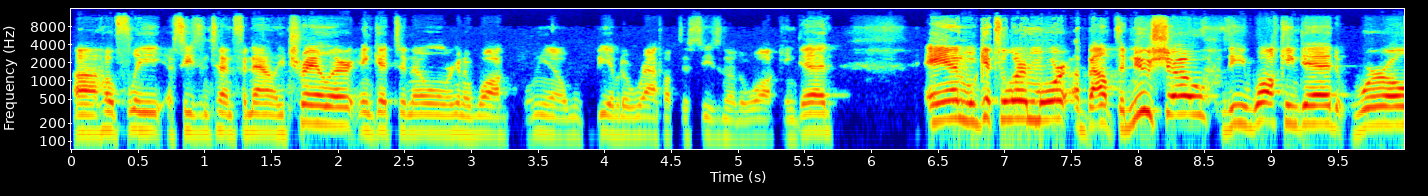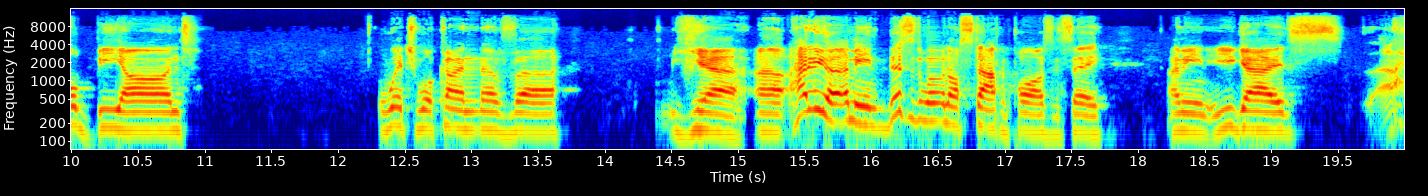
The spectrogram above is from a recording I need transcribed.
Uh, hopefully, a season ten finale trailer, and get to know when we're going to walk. You know, be able to wrap up the season of The Walking Dead, and we'll get to learn more about the new show, The Walking Dead: World Beyond, which will kind of, uh, yeah. Uh, how do you? I mean, this is the one I'll stop and pause and say. I mean, you guys. Uh,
